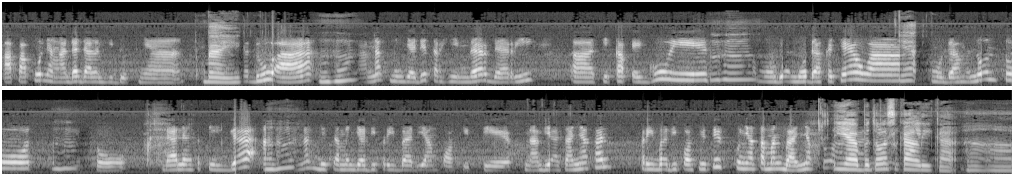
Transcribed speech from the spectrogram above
apa pun yang ada dalam hidupnya. Baik. Kedua, uh -huh. anak menjadi terhindar dari uh, sikap egois, uh -huh. kemudian mudah kecewa, yeah. mudah menuntut, uh -huh. gitu. Dan yang ketiga, anak-anak uh -huh. bisa menjadi pribadi yang positif. Nah, biasanya kan pribadi positif punya teman banyak tuh. Iya betul sekali kak. Uh -uh.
